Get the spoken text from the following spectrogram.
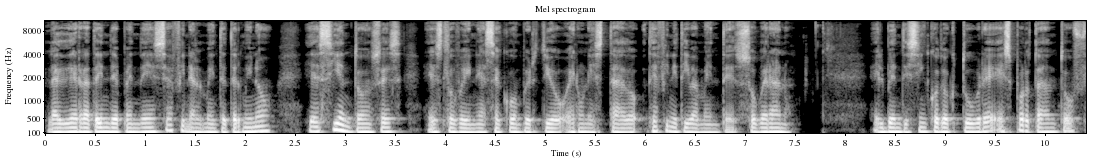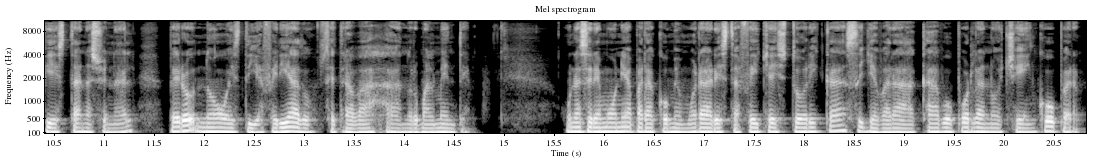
la guerra de independencia finalmente terminó y así entonces Eslovenia se convirtió en un Estado definitivamente soberano. El 25 de octubre es por tanto fiesta nacional, pero no es día feriado, se trabaja normalmente. Una ceremonia para conmemorar esta fecha histórica se llevará a cabo por la noche en Koper.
